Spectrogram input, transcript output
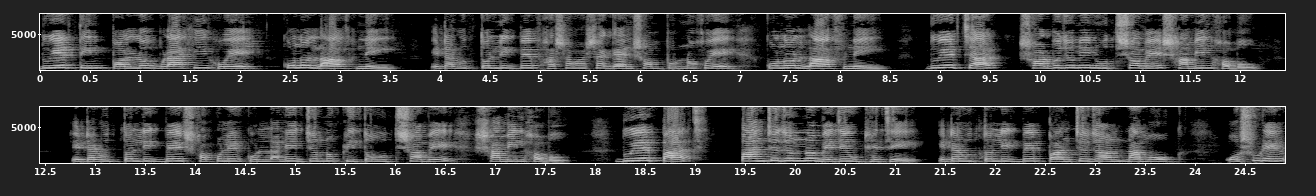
দুয়ের তিন, পল্লবগ্রাহী হয়ে কোনো লাভ নেই। এটার উত্তর লিখবে ভাষা ভাষা জ্ঞান সম্পন্ন হয়ে কোনো লাভ নেই। দুয়ের চার, সর্বজনীন উৎসবে সামিল হব। এটার উত্তর লিখবে, সকলের কল্যাণের জন্য কৃত উৎসবে সামিল হব। দুইয়ের পাঁচ, পাঞ্চজন্য বেজে উঠেছে। এটার উত্তর লিখবে, পাঞ্চজন নামক অসুরের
